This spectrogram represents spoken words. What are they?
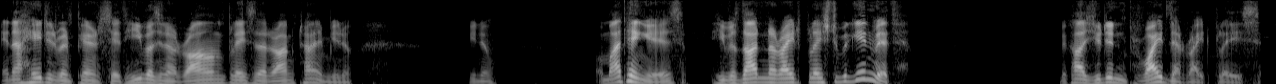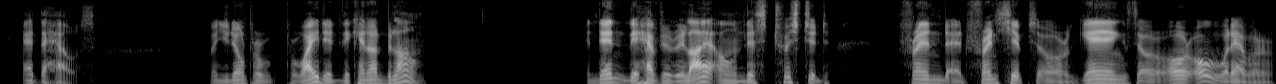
And i hated when parents said he was in a wrong place at the wrong time you know. You know well, my thing is he was not in the right place to begin with because you didn't provide that right place at the house. When you don't pro- provide it, they cannot belong. And then they have to rely on this twisted friend and friendships or gangs or, or, or whatever.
